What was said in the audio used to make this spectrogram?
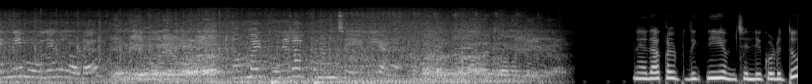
എന്നീ മൂല്യങ്ങളോട് നമ്മൾ പുനരർപ്പണം ചെയ്യുകയാണ്. നേതാക്കൾ പ്രതിജ്ഞയും ചൊല്ലിക്കൊടുത്തു.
